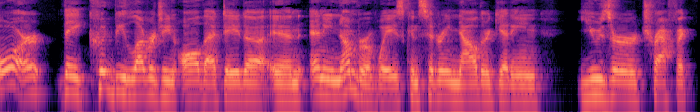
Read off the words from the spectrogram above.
or they could be leveraging all that data in any number of ways, considering now they're getting user traffic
